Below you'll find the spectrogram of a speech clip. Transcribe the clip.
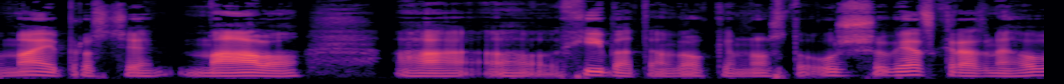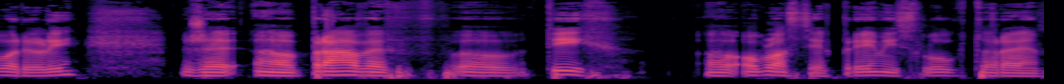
má jej proste málo a chýba tam veľké množstvo. Už viackrát sme hovorili, že práve v tých oblastiach priemyslu, ktoré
